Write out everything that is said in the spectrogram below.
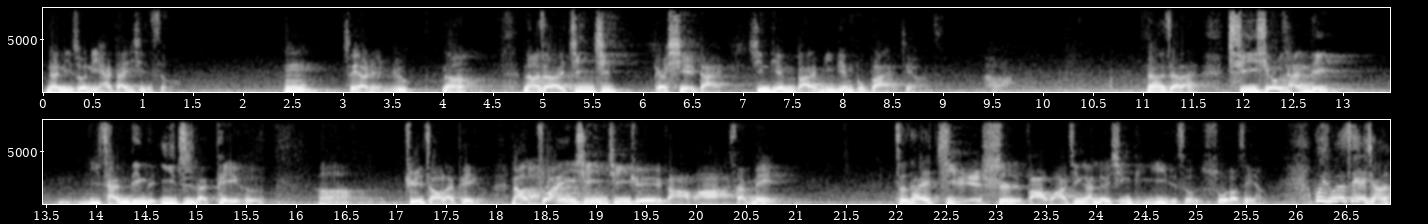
那你说你还担心什么？嗯，所以要忍辱，那，然后再来精进，不要懈怠，今天拜，明天不拜，这样子，啊，那再来勤修禅定，以禅定的意志来配合，啊，绝招来配合，然后专心勤学法华三昧，这是他在解释《法华经安乐行品义》的时候说到这样。为什么在这里讲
